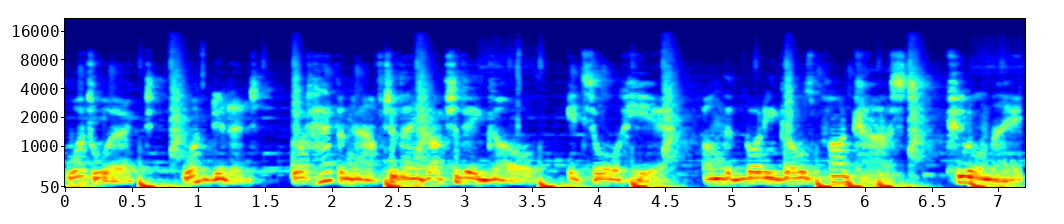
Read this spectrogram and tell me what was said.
what worked, what didn't, what happened after they got to their goal. It's all here on the Body Goals podcast. Cool, mate.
